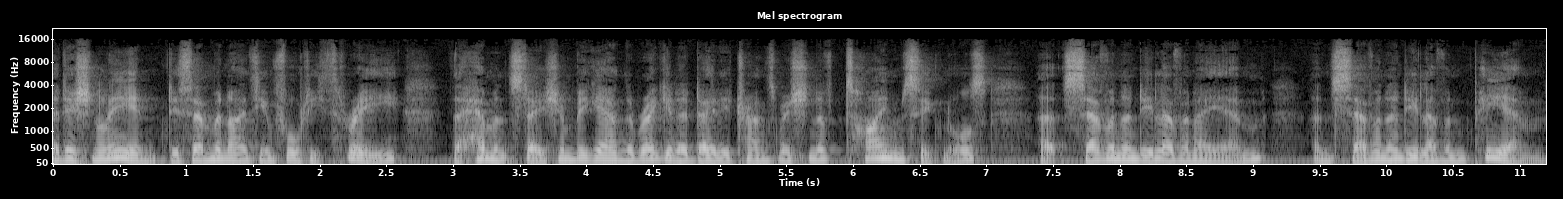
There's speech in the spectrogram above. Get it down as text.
Additionally, in December 1943, the Hemmant station began the regular daily transmission of time signals at 7 and 11 a.m. and 7 and 11 p.m.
